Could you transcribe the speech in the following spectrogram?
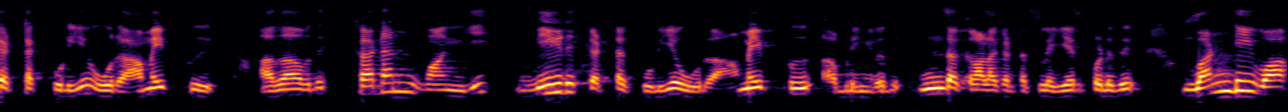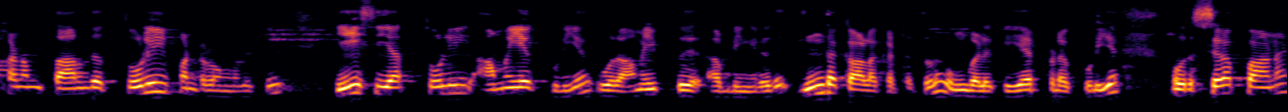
கட்டக்கூடிய ஒரு அமைப்பு அதாவது கடன் வாங்கி வீடு கட்டக்கூடிய ஒரு அமைப்பு அப்படிங்கிறது இந்த காலகட்டத்தில் ஏற்படுது. வண்டி வாகனம் சார்ந்த தொழில் பண்ணுறவங்களுக்கு ஈஸியாக தொழில் அமையக்கூடிய ஒரு அமைப்பு அப்படிங்கிறது இந்த காலகட்டத்தில் உங்களுக்கு ஏற்படக்கூடிய ஒரு சிறப்பான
